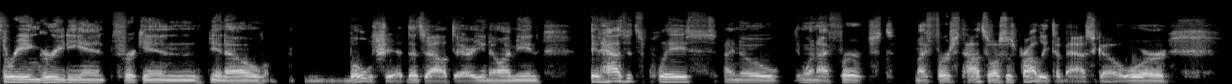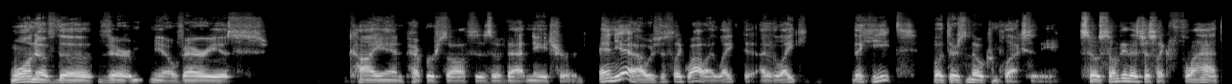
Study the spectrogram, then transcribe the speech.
three ingredient freaking, you know, bullshit that's out there. You know, I mean, it has its place. I know when I first my first hot sauce was probably Tabasco or one of the ver- you know various cayenne pepper sauces of that nature. And yeah, I was just like, wow, I like the, I like the heat, but there's no complexity. So something that's just like flat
